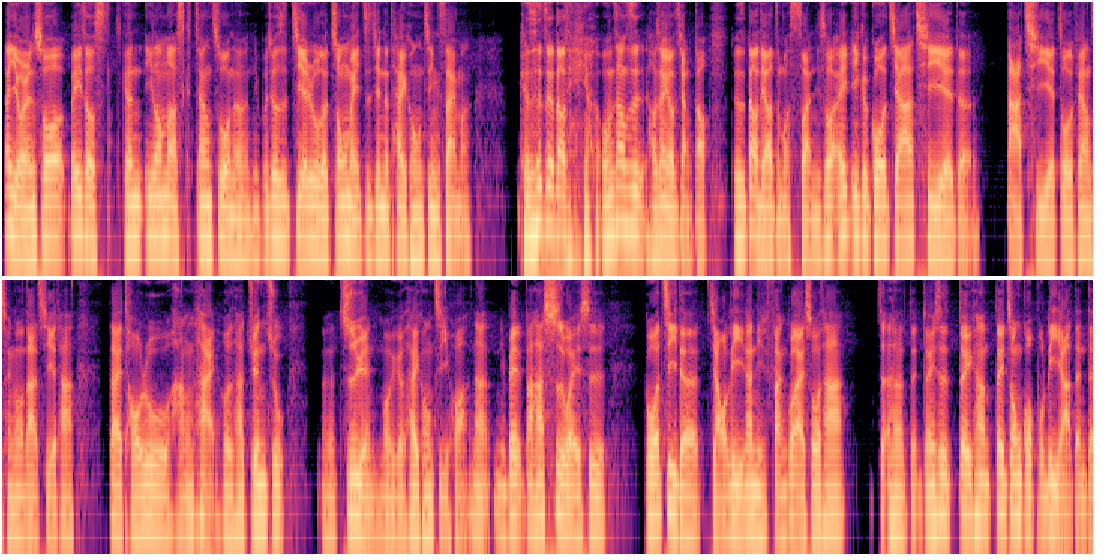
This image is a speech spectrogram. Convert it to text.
但有人说 Bezos 跟 Elon Musk 这样做呢，你不就是介入了中美之间的太空竞赛吗？可是这个到底，我们上次好像有讲到，就是到底要怎么算？你说，哎，一个国家企业的大企业做的非常成功的大企业，它在投入航太或者它捐助呃支援某一个太空计划，那你被把它视为是。国际的角力，那你反过来说他这呃等等于是对抗对中国不利啊等等，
